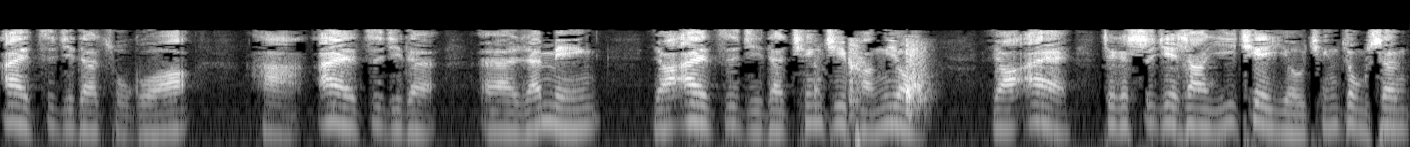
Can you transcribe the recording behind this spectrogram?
爱自己的祖国。啊，爱自己的呃人民，要爱自己的亲戚朋友，要爱这个世界上一切有情众生。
